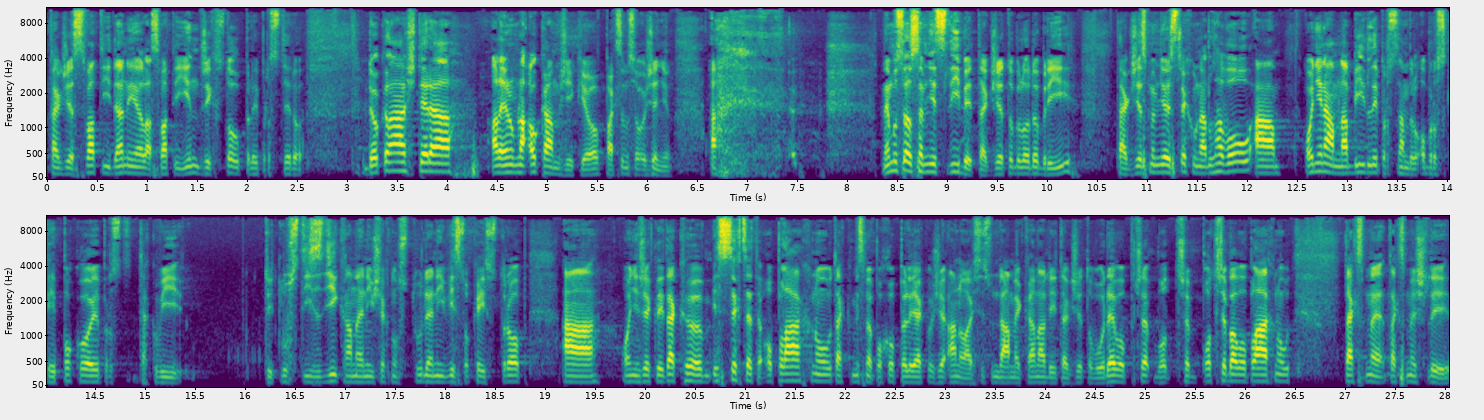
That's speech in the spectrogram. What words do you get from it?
takže svatý Daniel a svatý Jindřich vstoupili prostě do, do kláštera, ale jenom na okamžik, jo, pak jsem se oženil. A, Nemusel jsem nic slíbit, takže to bylo dobrý. Takže jsme měli střechu nad hlavou a oni nám nabídli, prostě tam byl obrovský pokoj, prostě takový ty tlustý zdi kamenný, všechno studený, vysoký strop. A oni řekli, tak eh, jestli se chcete opláchnout, tak my jsme pochopili, jako, že ano, až si sundáme Kanady, takže to bude potřeba opláchnout, tak jsme, tak jsme šli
